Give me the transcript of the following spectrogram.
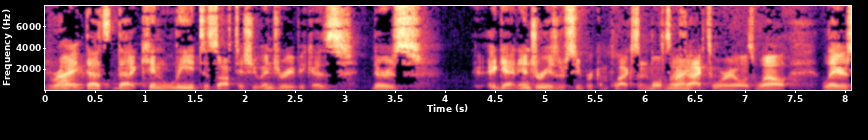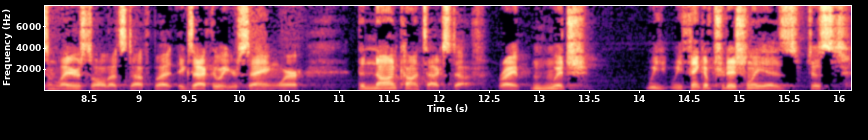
right. right? That's that can lead to soft tissue injury because there's again, injuries are super complex and multifactorial right. as well, layers and layers to all that stuff. But exactly what you're saying, where the non-contact stuff, right, mm-hmm. which we we think of traditionally as just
